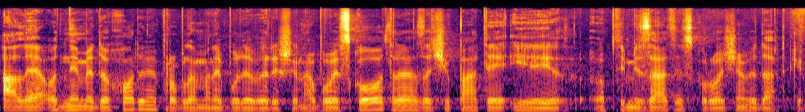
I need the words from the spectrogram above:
Але одними доходами проблема не буде вирішена. Обов'язково треба зачіпати і оптимізацію скорочення видатків.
